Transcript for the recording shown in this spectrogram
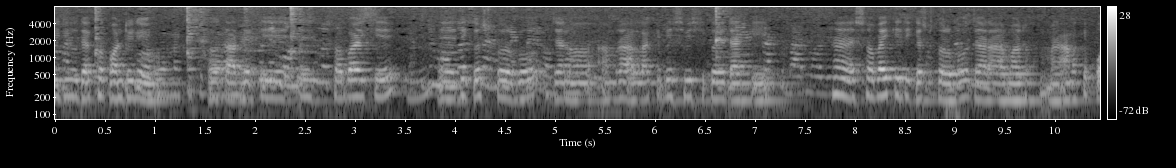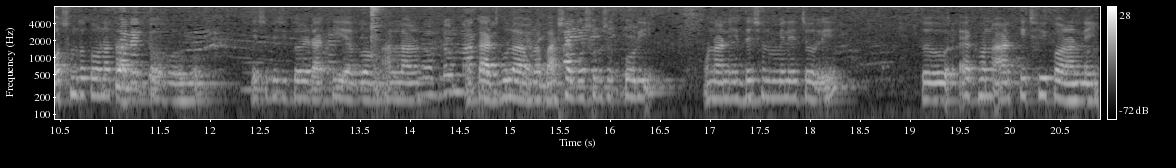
ভিডিও দেখো কন্টিনিউ তো তাদেরকে, সবাইকে রিকোয়েস্ট করব যেন আমরা আল্লাহকে বেশি বেশি করে ডাকি। হ্যাঁ সবাইকে রিকোয়েস্ট করব যারা আমার মানে আমাকে পছন্দ করো না তাদেরকেও বলব বেশি বেশি করে ডাকি এবং আল্লাহর কাজগুলো আমরা বাসায় বসে বসে করি ওনার নির্দেশন মেনে চলি। তো এখন আর কিছুই করার নেই।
